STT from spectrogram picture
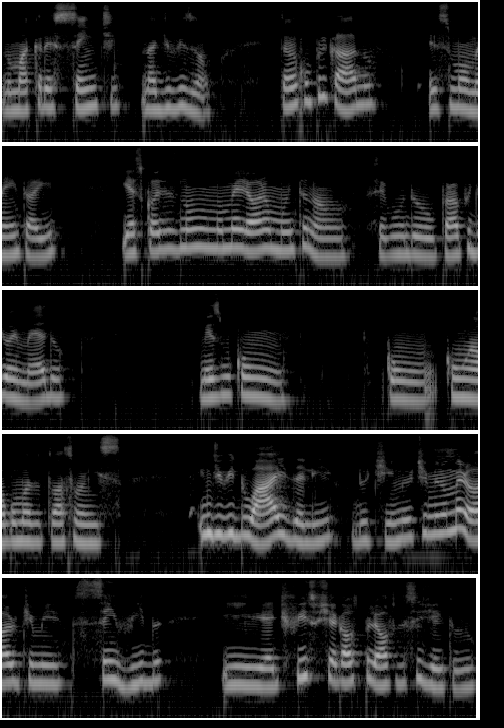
Numa crescente na divisão. Então é complicado esse momento aí. E as coisas não, não melhoram muito não. Segundo o próprio Joey Meadow, mesmo com, com, com algumas atuações individuais ali do time, o time não melhora, o time sem vida. E é difícil chegar aos playoffs desse jeito, viu?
